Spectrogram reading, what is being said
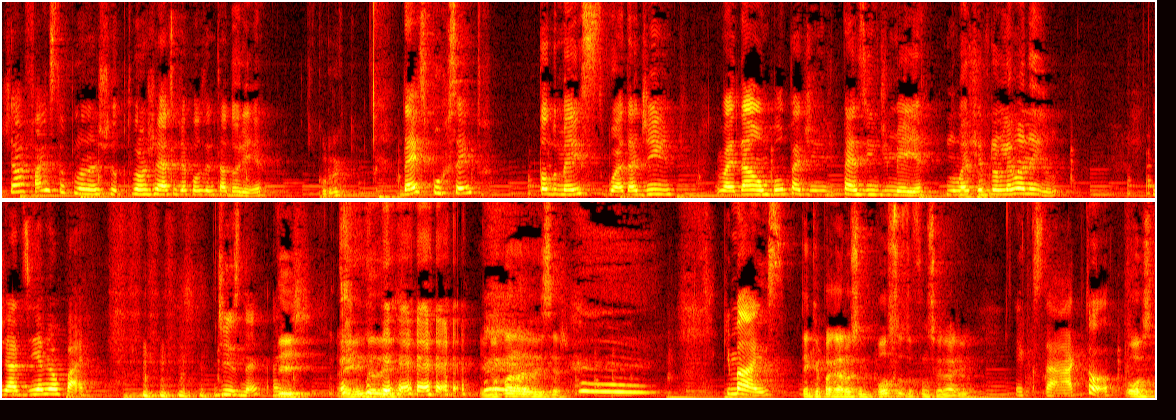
já faz seu plano, seu projeto de aposentadoria. Correto. 10% todo mês, guardadinho, vai dar um bom pedinho- pezinho de meia. Não vai ter problema nenhum. Já dizia meu pai. Diz, né? Aí. Diz. Ainda diz. e não para de dizer. Que mais? Tem que pagar os impostos do funcionário. Exacto. Os,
